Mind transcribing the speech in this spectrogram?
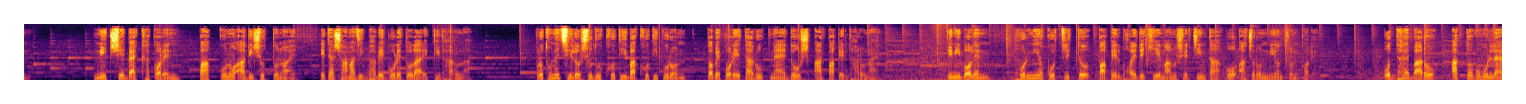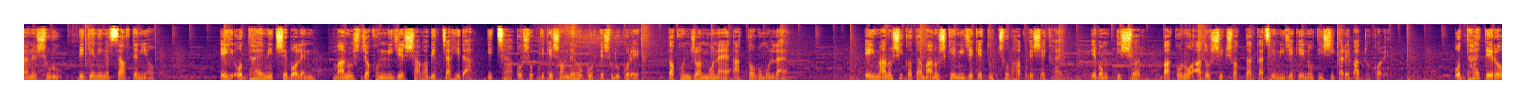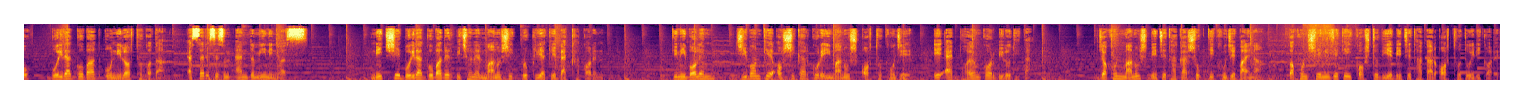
নিৎসে ব্যাখ্যা করেন, পাপ কোনো আদিসত্য নয়, এটা সামাজিকভাবে গড়ে তোলা একটি ধারণা। প্রথমে ছিল শুধু ক্ষতি বা ক্ষতিপূরণ, তবে পরে তা রূপ নেয় দোষ আর পাপের ধারণায়। তিনি বলেন, ধর্মীয় কর্তৃত্ব পাপের ভয় দেখিয়ে মানুষের চিন্তা ও আচরণ নিয়ন্ত্রণ করে। অধ্যায় বারো, আত্মবমূল্যায়নের শুরু বিগিনিং অফ সাফটেনিয় এই অধ্যায়ে নিচ্ছে বলেন মানুষ যখন নিজের স্বাভাবিক চাহিদা, ইচ্ছা ও শক্তিকে সন্দেহ করতে শুরু করে, তখন জন্ম নেয় আত্মবমূল্যায়ন। এই মানসিকতা মানুষকে নিজেকে তুচ্ছ ভাবতে শেখায় এবং ঈশ্বর বা কোনো আদর্শিক সত্তার কাছে নিজেকে নতি স্বীকারে বাধ্য করে। অধ্যায় তেরো, বৈরাগ্যবাদ ও নিরর্থকতা asceticism and the meaningless Nietzsche বৈরাগ্যবাদের পিছনের মানসিক প্রক্রিয়াকে ব্যাখ্যা করেন। তিনি বলেন জীবনকে অস্বীকার করেই মানুষ অর্থ খোঁজে, এ এক ভয়ঙ্কর বিরোধিতা। যখন মানুষ বেঁচে থাকার শক্তি খুঁজে পায় না, তখন সে নিজেকেই কষ্ট দিয়ে বেঁচে থাকার অর্থ তৈরি করে।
